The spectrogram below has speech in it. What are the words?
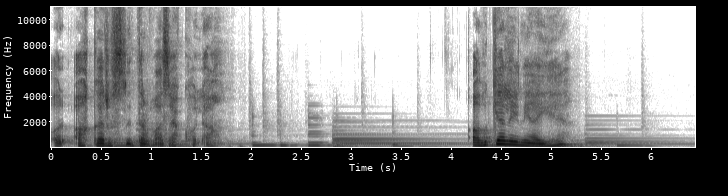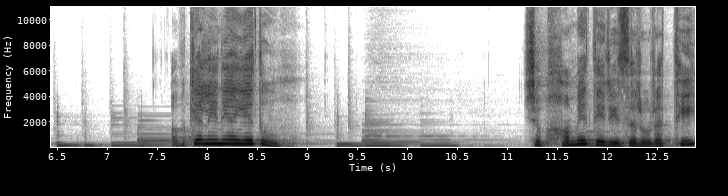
और आकर उसने दरवाज़ा खोला। अब क्या लेने आई है? अब क्या लेने आई है तू? जब हमें तेरी ज़रूरत थी,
